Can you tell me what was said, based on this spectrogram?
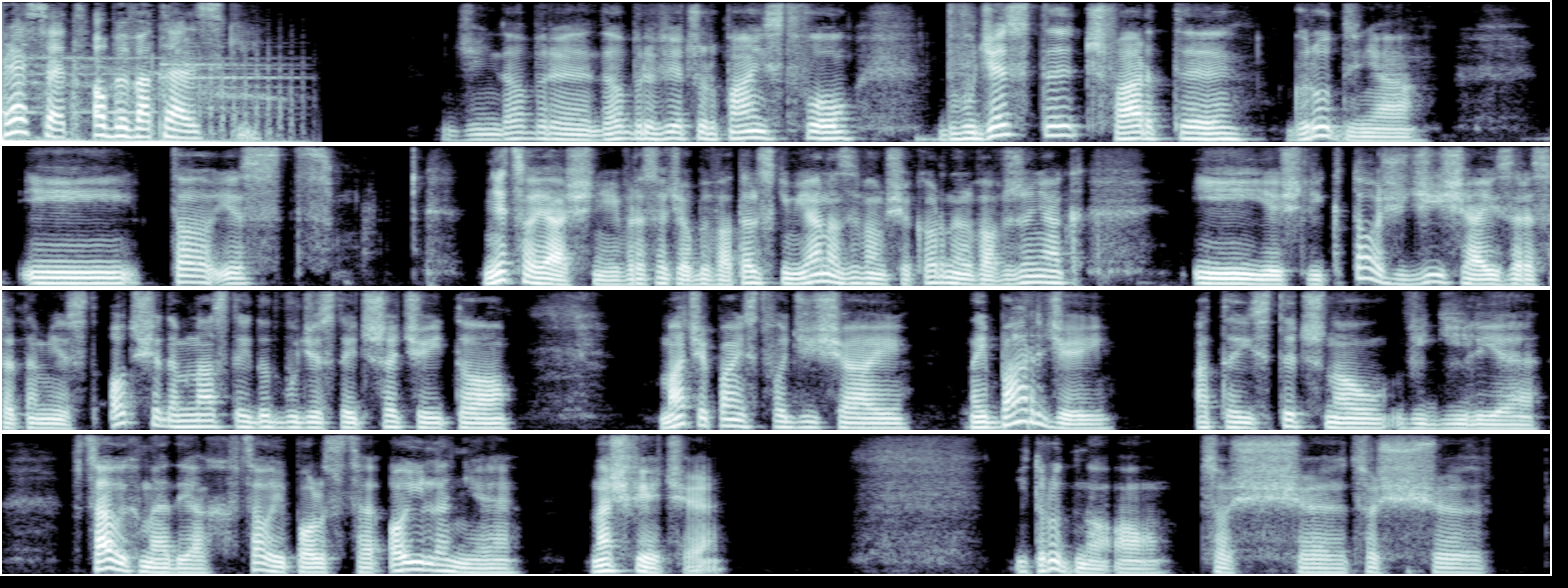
Reset Obywatelski. Dzień dobry, dobry wieczór Państwu. 24 grudnia i to jest nieco jaśniej w resecie obywatelskim. Ja nazywam się Kornel Wawrzyniak i jeśli ktoś dzisiaj z resetem jest od 17 do 23, to macie Państwo dzisiaj najbardziej ateistyczną wigilię w całych mediach, w całej Polsce, o ile nie na świecie. I trudno o coś, coś,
